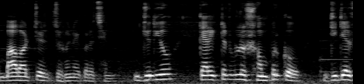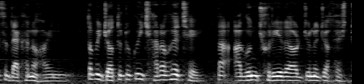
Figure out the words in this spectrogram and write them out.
বাবার চরিত্রে অভিনয় করেছেন। যদিও ক্যারেক্টারগুলোর সম্পর্ক ডিটেলসে দেখানো হয়নি। তবে যতটুকুই ছাড়া হয়েছে, তা আগুন ছড়িয়ে দেওয়ার জন্য যথেষ্ট।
